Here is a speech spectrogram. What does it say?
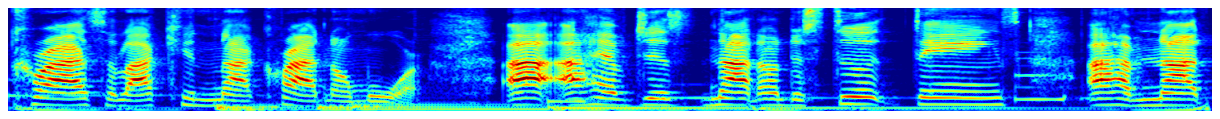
cried till I cannot cry no more. I, I have just not understood things. I have not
